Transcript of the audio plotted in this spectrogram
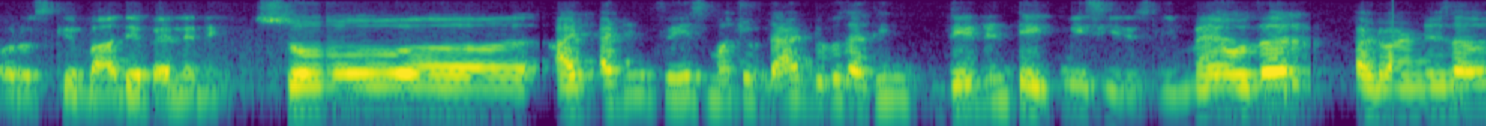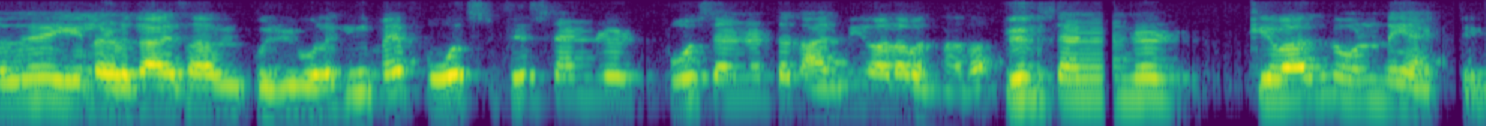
और उसके बाद या पहले नहीं so I I didn't face much of that because I think they didn't take me seriously मैं उधर एडवांटेज था उधर ये लड़का ऐसा अभी कुछ भी बोला क्योंकि मैं fourth fifth standard fourth standard तक आर्मी वाला बनना था फिफ्थ स्टैंडर्ड उसके बाद में ऑन नहीं एक्टिंग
